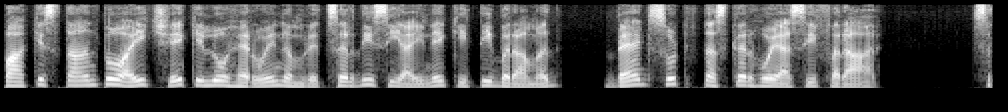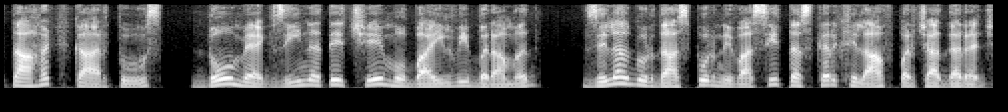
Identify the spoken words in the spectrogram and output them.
ਪਾਕਿਸਤਾਨ ਤੋਂ ਆਈ 6 ਕਿਲੋ ਹੈਰੋਇਨ ਅੰਮ੍ਰਿਤਸਰ ਦੀ ਸੀਆਈ ਨੇ ਕੀਤੀ ਬਰਾਮਦ ਬੈਗ ਸੁੱਟ ਤਸਕਰ ਹੋਇਆ ਸੀ ਫਰਾਰ 67 ਕਾਰਤੂਸ 2 ਮੈਗਜ਼ੀਨ ਅਤੇ 6 ਮੋਬਾਈਲ ਵੀ ਬਰਾਮਦ ਜ਼ਿਲ੍ਹਾ ਗੁਰਦਾਸਪੁਰ ਨਿਵਾਸੀ ਤਸਕਰ ਖਿਲਾਫ ਪਰਚਾ ਦਰਜ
